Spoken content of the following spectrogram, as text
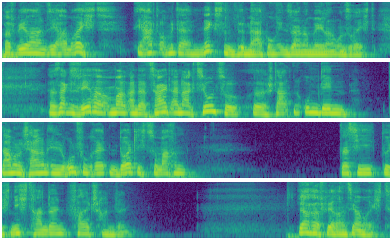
Ralf Beran, Sie haben recht. Er hat auch mit der nächsten Bemerkung in seiner Mail an uns recht. Er sagt, es wäre mal an der Zeit, eine Aktion zu äh, starten, um den Damen und Herren in den Rundfunkgeräten deutlich zu machen, dass sie durch Nichthandeln falsch handeln. Ja, Ralf Beran, Sie haben recht.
